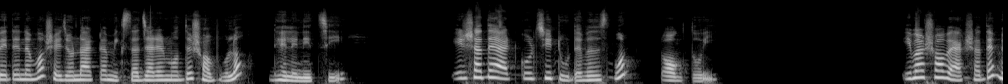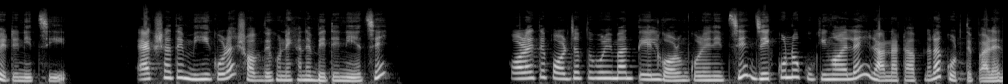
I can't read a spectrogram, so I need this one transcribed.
বেটে নেব সেই জন্য একটা মিক্সার জারের মধ্যে সবগুলো ঢেলে নিচ্ছি। এর সাথে অ্যাড করছি টু টেবিল স্পুন টক দই। এবার সব একসাথে বেটে নিচ্ছি। একসাথে মিহি করে সব দেখুন এখানে বেটে নিয়েছি। কড়াইতে পর্যাপ্ত পরিমাণ তেল গরম করে নিচ্ছি। যে কোনো কুকিং অয়েলেই রান্নাটা আপনারা করতে পারেন।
